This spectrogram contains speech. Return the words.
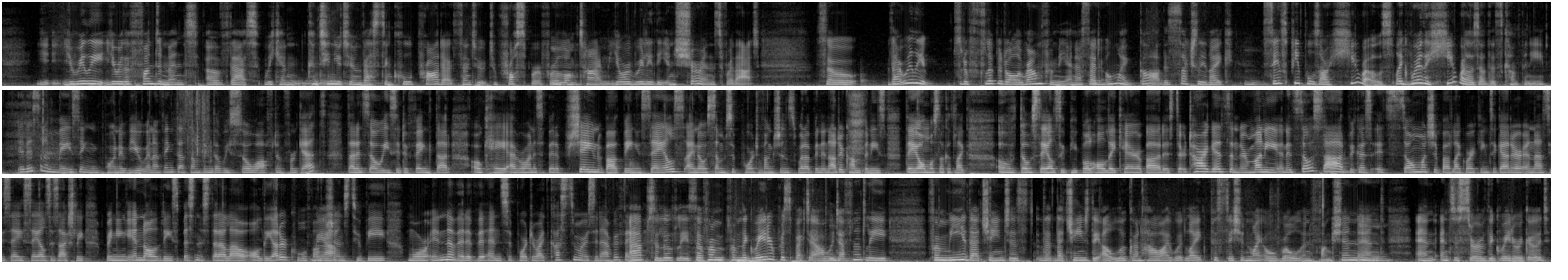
you, you really you're the fundament of that. We can continue to invest in cool products and to, to prosper for a mm-hmm. long time. You're really the insurance for that. So that really sort of flipped it all around for me and i said mm. oh my god this is actually like mm. salespeople's are heroes. Like mm. we're the heroes of this company It is an amazing point of view, and I think that's something that we so often forget. That it's so easy to think that okay, everyone is a bit ashamed about being in sales. I know some support functions when I've been in other companies, they almost look at like, oh, those salesy people, all they care about is their targets and their money, and it's so sad because it's so much about like working together. And as you say, sales is actually bringing in all of these business that allow all the other cool functions to be more innovative and support the right customers and everything. Absolutely. So from from the greater perspective, I would mm-hmm. definitely, for me, that changes that that changed the outlook on how I would like position my own role and function and mm-hmm. and and to serve the greater good.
